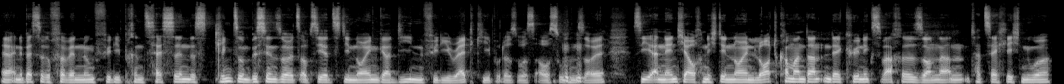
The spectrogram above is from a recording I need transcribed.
äh, eine bessere Verwendung für die Prinzessin. Das klingt so ein bisschen so, als ob sie jetzt die neuen Gardinen für die Red Keep oder sowas aussuchen soll. sie ernennt ja auch nicht den neuen Lordkommandanten der Königswache, sondern tatsächlich nur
